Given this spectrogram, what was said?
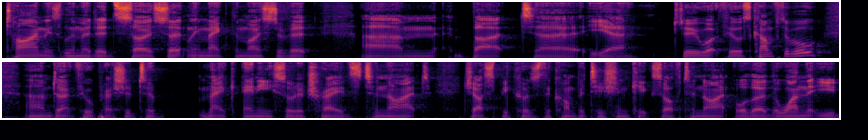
Time is limited, so certainly make the most of it. Um, but uh, yeah, do what feels comfortable. Um, don't feel pressured to make any sort of trades tonight just because the competition kicks off tonight. Although the one that you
